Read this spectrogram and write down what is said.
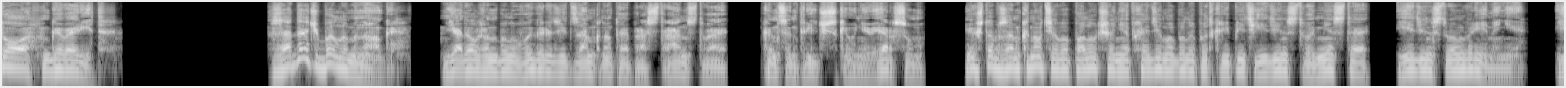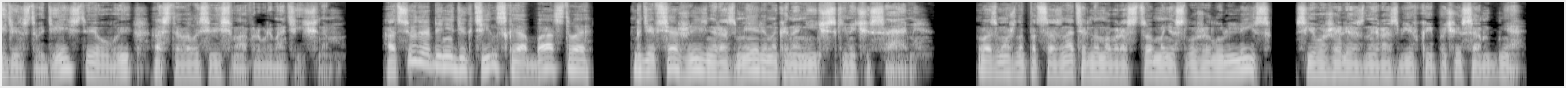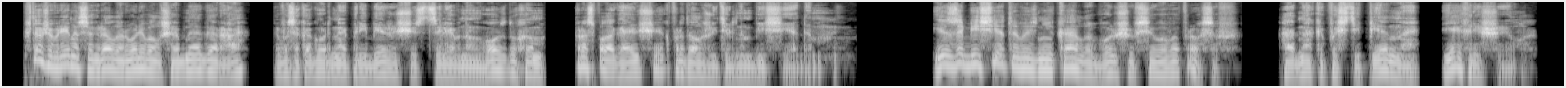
Кто говорит? Задач было много. Я должен был выгородить замкнутое пространство, концентрический универсум, и чтобы замкнуть его получше, необходимо было подкрепить единство места единством времени. Единство действия, увы, оставалось весьма проблематичным. Отсюда бенедиктинское аббатство, где вся жизнь размерена каноническими часами. Возможно, подсознательным образцом мне служил Уллис с его железной разбивкой по часам дня. В то же время сыграла роль волшебная гора, высокогорное прибежище с целебным воздухом, располагающее к продолжительным беседам. Из-за беседы возникало больше всего вопросов. Однако постепенно я их решил.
